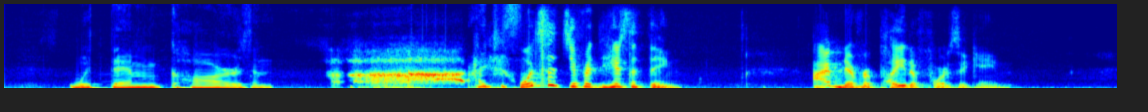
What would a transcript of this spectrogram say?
with them cars and I just What's the difference? Here's the thing. I've never played a Forza game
